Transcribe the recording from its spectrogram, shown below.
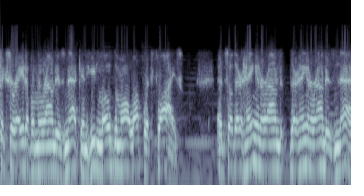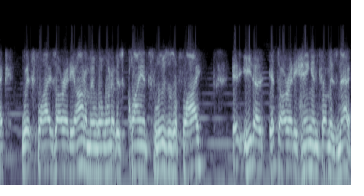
six or eight of them around his neck, and he loads them all up with flies, and so they're hanging around they're hanging around his neck with flies already on them. And when one of his clients loses a fly, it, he does, it's already hanging from his neck.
